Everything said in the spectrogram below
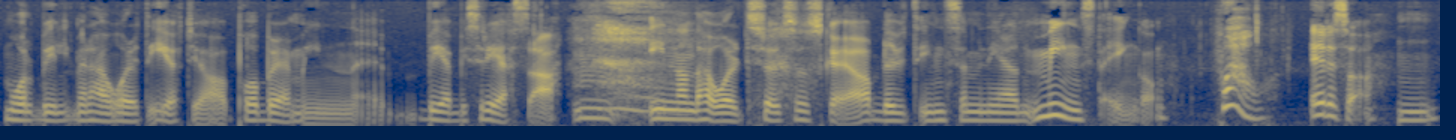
målbild med det här året är att jag påbörjar min eh, bebisresa. Mm. Innan det här året slut så ska jag ha blivit inseminerad minst en gång. Wow! Är det så? Mm.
